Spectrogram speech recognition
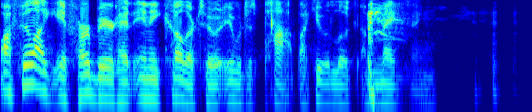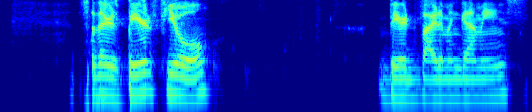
Well, I feel like if her beard had any color to it, it would just pop. Like it would look amazing. So there's beard fuel, beard vitamin gummies,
